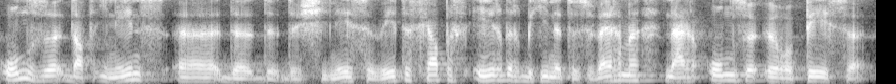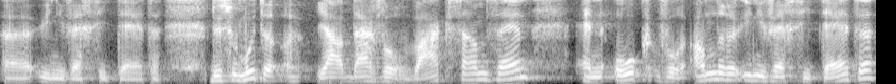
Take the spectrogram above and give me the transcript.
onze, dat ineens de, de, de Chinese wetenschappers eerder beginnen te zwermen naar onze Europese universiteiten. Dus we moeten ja, daarvoor waakzaam zijn. En ook voor andere universiteiten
